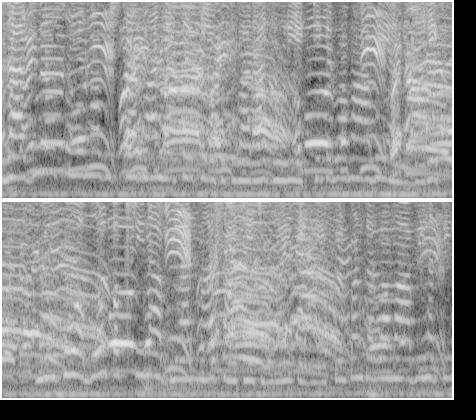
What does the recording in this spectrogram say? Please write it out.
રાજુલા શહેરના વિસ્તારમાં નેચર ક્લબ દ્વારા દોરી એકઠી કરવામાં આવી અને દરેક લોકો અબોલ પક્ષીના અભિયાનમાં સાથે જોડાય તેવી અપીલ પણ કરવામાં આવી હતી.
